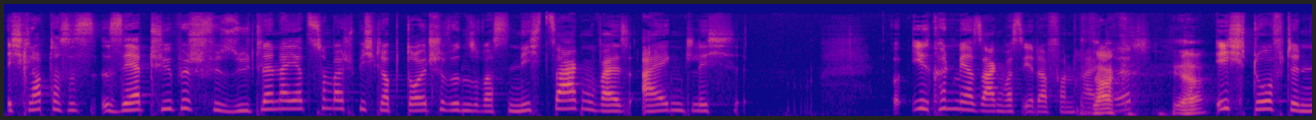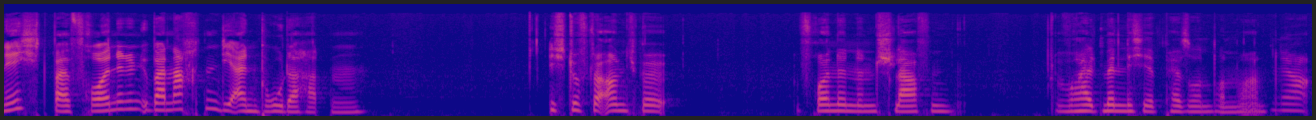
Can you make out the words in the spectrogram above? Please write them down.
ich glaube, das ist sehr typisch für Südländer jetzt zum Beispiel. Ich glaube, Deutsche würden sowas nicht sagen, weil es eigentlich. Ihr könnt mir ja sagen, was ihr davon sag, haltet. ja. Ich durfte nicht bei Freundinnen übernachten, die einen Bruder hatten. Ich durfte auch nicht bei Freundinnen schlafen, wo halt männliche Personen drin waren. Ja.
